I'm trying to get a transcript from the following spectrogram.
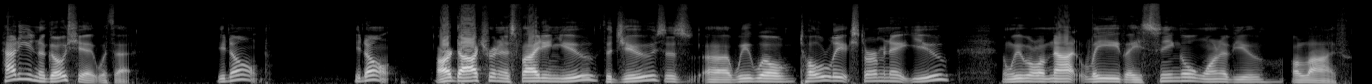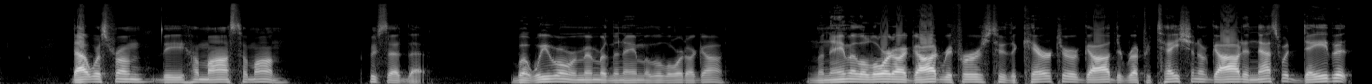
How do you negotiate with that? You don't. You don't. Our doctrine is fighting you, the Jews, is uh, we will totally exterminate you, and we will not leave a single one of you alive. That was from the Hamas Hamam who said that. But we will remember the name of the Lord our God. And the name of the Lord our God refers to the character of God, the reputation of God, and that's what David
